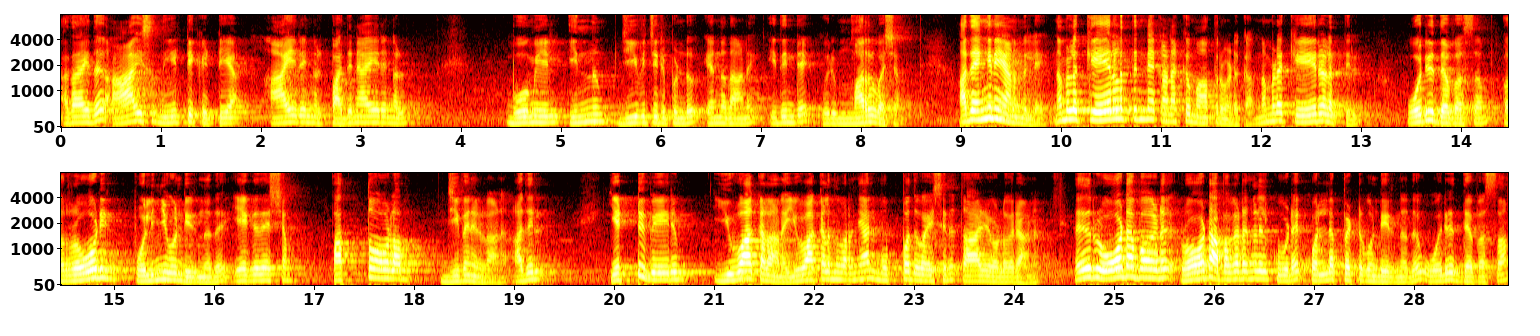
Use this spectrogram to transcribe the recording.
അതായത് ആയുസ് നീട്ടിക്കിട്ടിയ ആയിരങ്ങൾ പതിനായിരങ്ങൾ ഭൂമിയിൽ ഇന്നും ജീവിച്ചിരിപ്പുണ്ട് എന്നതാണ് ഇതിന്റെ ഒരു മറുവശം. അതെങ്ങനെയാണെന്നല്ലേ? നമ്മൾ കേരളത്തിന്റെ കണക്ക് മാത്രം എടുക്കാം. നമ്മുടെ കേരളത്തിൽ ഒരു ദിവസം റോഡിൽ പൊലിഞ്ഞുകൊണ്ടിരുന്നത് ഏകദേശം പത്തോളം ജീവനുകളാണ്. അതിൽ എട്ട് പേരും യുവാക്കളാണ്. യുവാക്കൾ എന്ന് പറഞ്ഞാൽ മുപ്പത് വയസ്സിന് താഴെയുള്ളവരാണ്. അതായത് റോഡ് അപകട റോഡ് അപകടങ്ങളിൽ കൂടെ കൊല്ലപ്പെട്ടുകൊണ്ടിരുന്നത് ഒരു ദിവസം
